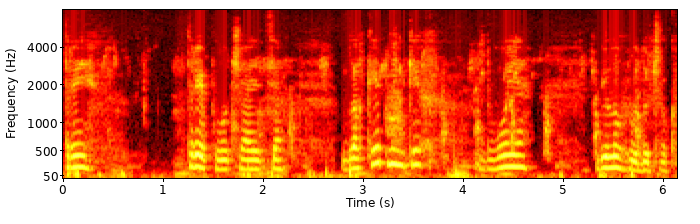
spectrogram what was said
Три, виходить, блакитненьких, двоє білогрудочок.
